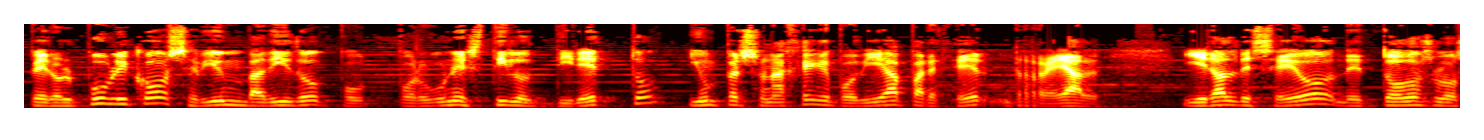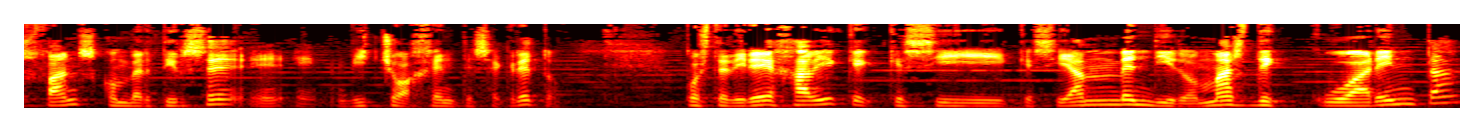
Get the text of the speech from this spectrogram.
pero el público se vio invadido por, por un estilo directo y un personaje que podía parecer real. Y era el deseo de todos los fans convertirse en, en dicho agente secreto. Pues te diré, Javi, que, que, si, que si han vendido más de 40.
